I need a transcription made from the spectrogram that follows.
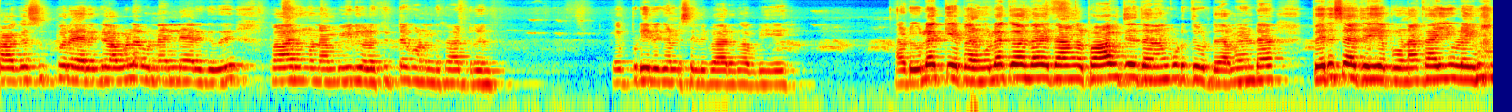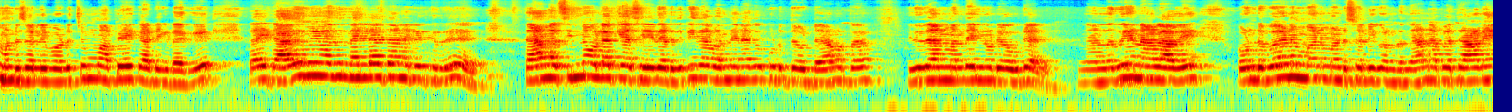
பார்க்க சூப்பராக இருக்குது அவ்வளவு நல்லா இருக்குது. பாருங்க நான் வீடியோவில் கிட்ட கொண்டு வந்து காட்டுறேன். எப்படி இருக்குன்னு சொல்லி பாருங்கள் அப்படியே. அப்படி உலக்கே பாருங்க. உலக்க வந்தால் தாங்கள் பாவிச்சது தனம் கொடுத்து விட்டு அமேண்டா பெருசாக செய்ய போனால் கை உழைமாமன்னு சொல்லி போட்டு சும்மா பேய் காட்டிக்கிடாக்கு ரைட் அதுவுமே வந்து நல்லா தான் இருக்குது. தாங்கள் சின்ன உலக்கையாக செய்து எடுத்துகிட்டு இதை வந்து எனக்கு கொடுத்து விட்டேன். அப்போ இதுதான் வந்து என்னுடைய உடல். நான் நிறைய நாளாகவே ஒன்று வேணும் வேணுமென்று சொல்லி கொண்டிருந்தேன். அப்போ தானே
